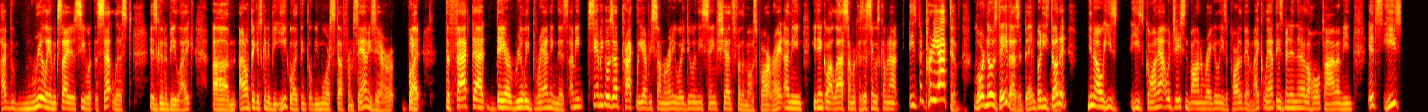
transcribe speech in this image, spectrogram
I really am excited to see what the set list is going to be like. Um, I don't think it's going to be equal. I think there'll be more stuff from Sammy's era, but. Yeah the fact that they are really branding this. I mean, Sammy goes out practically every summer anyway, doing these same sheds for the most part, right? I mean, he didn't go out last summer because this thing was coming out. He's been pretty active. Lord knows Dave hasn't been, but he's done right. it. You know, he's he's gone out with Jason Bonham regularly. He's a part of the band. Michael Anthony's been in there the whole time. I mean, it's he's.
